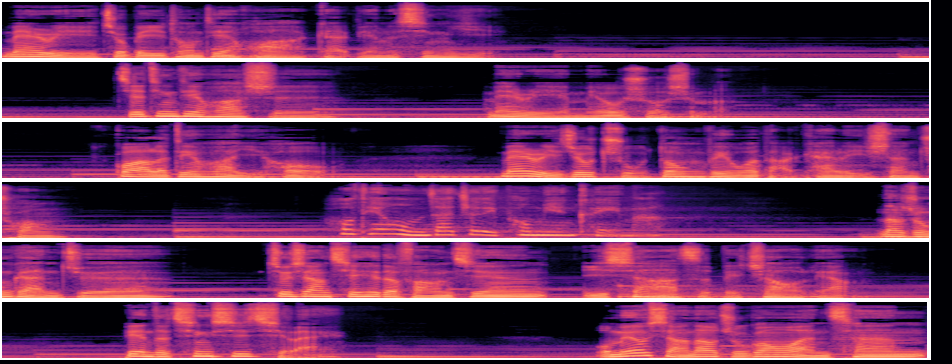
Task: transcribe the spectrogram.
，Mary 就被一通电话改变了心意。接听电话时，Mary 也没有说什么。挂了电话以后，Mary 就主动为我打开了一扇窗。后天我们在这里碰面可以吗？那种感觉，就像漆黑的房间一下子被照亮，变得清晰起来。我没有想到烛光晚餐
